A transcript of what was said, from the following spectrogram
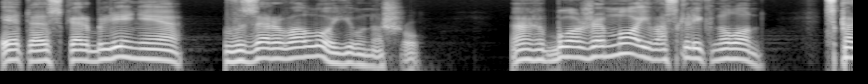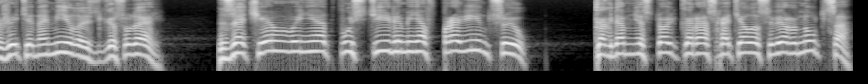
Это оскорбление взорвало юношу. «Ах, боже мой!» — воскликнул он. «Скажите на милость, государь, зачем вы не отпустили меня в провинцию, когда мне столько раз хотелось вернуться,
